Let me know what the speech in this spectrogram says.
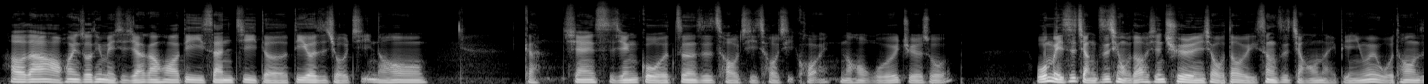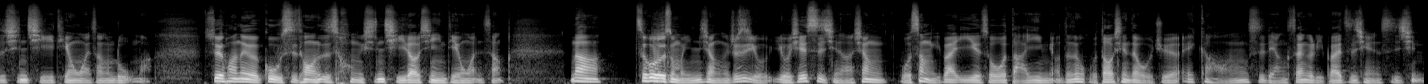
Hello，大家好，欢迎收听美食加干话第三季的第二十九集。然后，干，现在时间过得真的是超级超级快，然后我会觉得说。我每次讲之前，我都要先确认一下我到底上次讲到哪边，因为我通常是星期一天晚上录嘛，所以话那个故事通常是从星期一到星期天晚上。那这会有什么影响呢？就是有有些事情啊，像我上礼拜一的时候我打疫苗，但是我到现在我觉得，哎，刚好像是两三个礼拜之前的事情。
